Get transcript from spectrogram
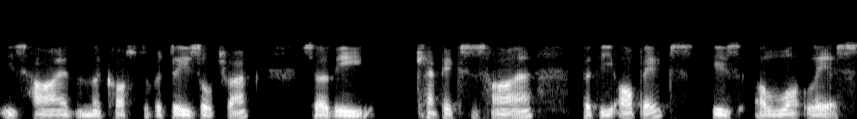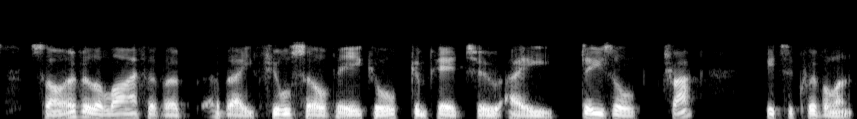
is higher than the cost of a diesel truck. So the capex is higher but the OPEX is a lot less. So over the life of a, of a fuel cell vehicle compared to a diesel truck, it's equivalent.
